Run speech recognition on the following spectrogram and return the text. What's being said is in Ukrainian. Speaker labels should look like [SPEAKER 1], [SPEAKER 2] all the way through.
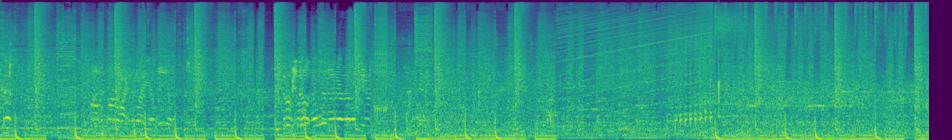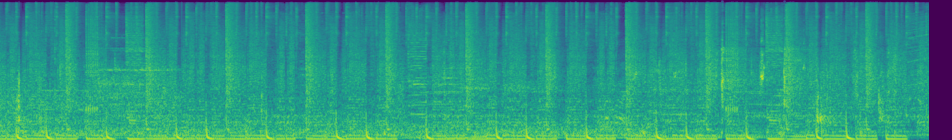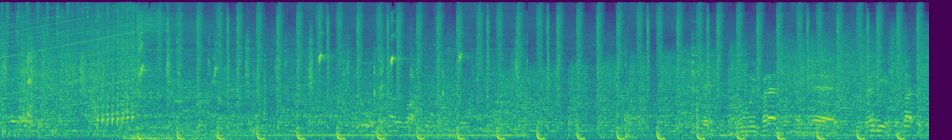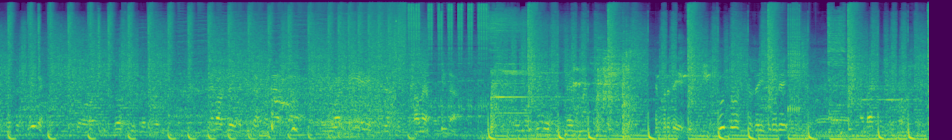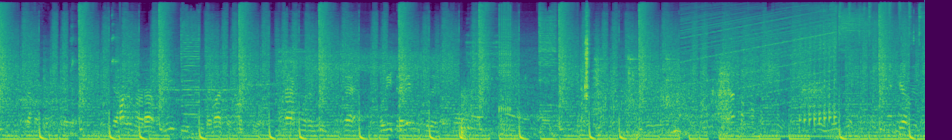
[SPEAKER 1] Thank you.
[SPEAKER 2] і вперед, е, взагалі достатньо перспективи, то відсотки треба. Неважливо, це податка в але побіда.
[SPEAKER 1] Можливо, що це
[SPEAKER 2] не передається. Тут трошки вже історія інша. Але треба трошки е, е, гарно раз в літ і нам слово. Так може бути, що це повітря випустили, первый.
